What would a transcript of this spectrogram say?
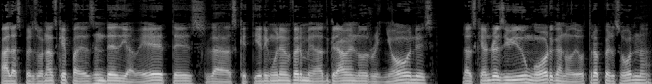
a las personas que padecen de diabetes, las que tienen una enfermedad grave en los riñones, las que han recibido un órgano de otra persona,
